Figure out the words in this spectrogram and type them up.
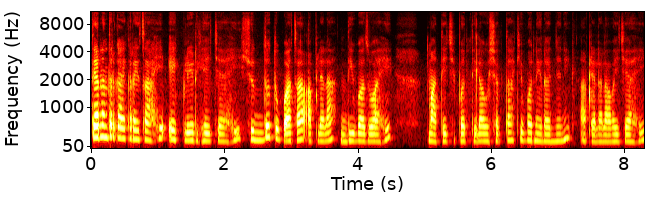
त्यानंतर काय करायचं आहे? एक प्लेट घ्यायची आहे. शुद्ध तुपाचा आपल्याला दिवा जो आहे मातेची पत्ती लावू शकता किंवा निरंजनी आपल्याला लावायची आहे.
